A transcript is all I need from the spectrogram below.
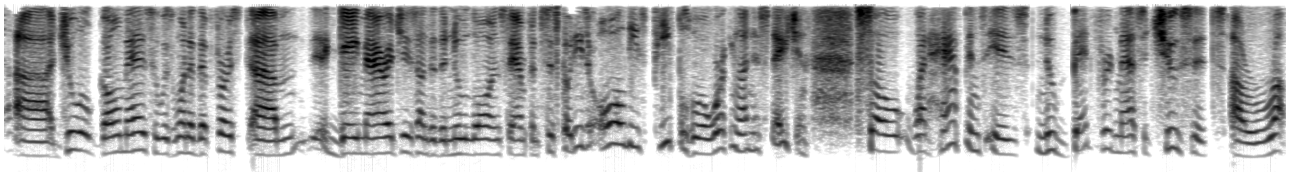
uh, Jewelle Gomez, who was one of the first um, gay marriages under the new law in San Francisco. These are all these people who are working on this station. So what happens is New Bedford, Massachusetts erupts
